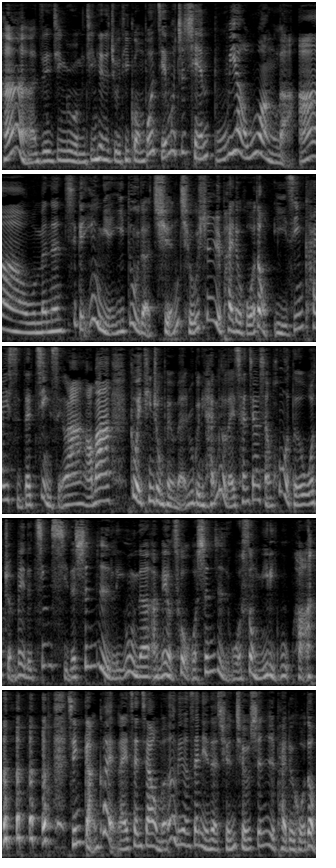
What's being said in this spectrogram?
哈！在进入我们今天的主题广播节目之前，不要忘了啊，我们呢这个一年一度的全球生日派对活动已经开始在进行啦，好吗？各位听众朋友们，如果你还没有来参加，想获得我准备的惊喜的生日礼物呢？啊，没有错，我生日我送你礼物哈。请赶快来参加我们二零二三年的全球生日派对活动。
